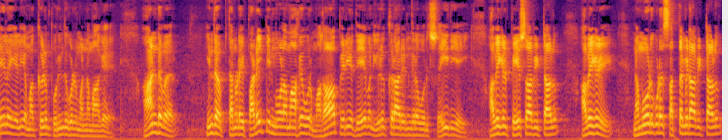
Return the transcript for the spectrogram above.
ஏழை எளிய மக்களும் புரிந்து கொள்ளும் வண்ணமாக ஆண்டவர் இந்த தன்னுடைய படைப்பின் மூலமாக ஒரு மகா பெரிய தேவன் இருக்கிறார் என்கிற ஒரு செய்தியை அவைகள் பேசாவிட்டாலும் அவைகள் நம்மோடு கூட சத்தமிடாவிட்டாலும்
